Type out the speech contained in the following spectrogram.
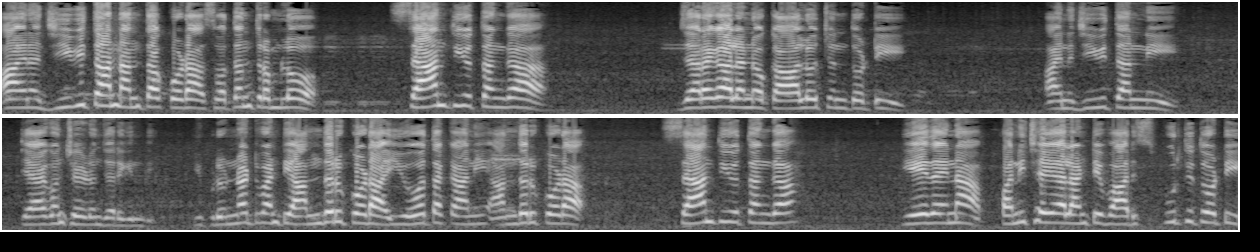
ఆయన జీవితాన్నంతా కూడా స్వతంత్రంలో శాంతియుతంగా జరగాలన్న ఒక ఆలోచనతోటి ఆయన జీవితాన్ని త్యాగం చేయడం జరిగింది. ఇప్పుడున్నటువంటి అందరూ కూడా యువత కానీ అందరూ కూడా శాంతియుతంగా ఏదైనా పని చేయాలంటే వారి స్ఫూర్తితోటి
